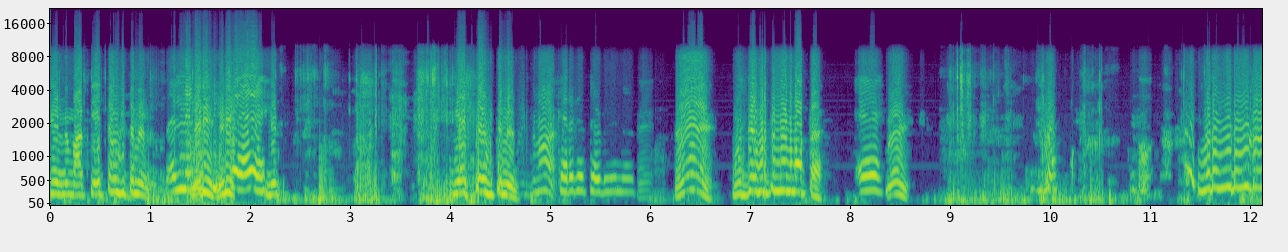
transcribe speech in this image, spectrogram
ನಿನ್ನ ಮತ್ತೆ ಎತ್ತ ಹೋಗಿತ್ತ ನಾನು ನಡಿ ನಡಿ. ನಿಂತ್ಕೊ. ಹೋಗ್ತೀನಿ ಕರಗ ತಡಿ ಏ ಮುದ್ದೆ ಬಿಡ್ತೀನಿ ನಾನು ಮತ್ತ. ಏ. ಬಿಡು ಬಿಡು ಬಿಡು.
